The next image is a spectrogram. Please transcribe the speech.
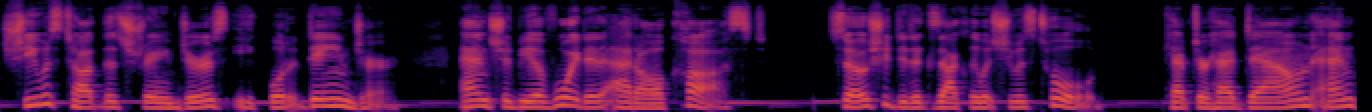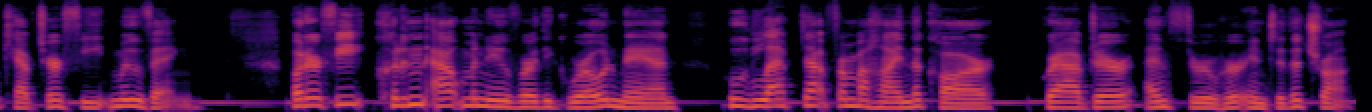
she was taught that strangers equaled danger and should be avoided at all cost. So she did exactly what she was told, kept her head down and kept her feet moving. but her feet couldn't outmaneuver the grown man who leapt out from behind the car, grabbed her, and threw her into the trunk.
